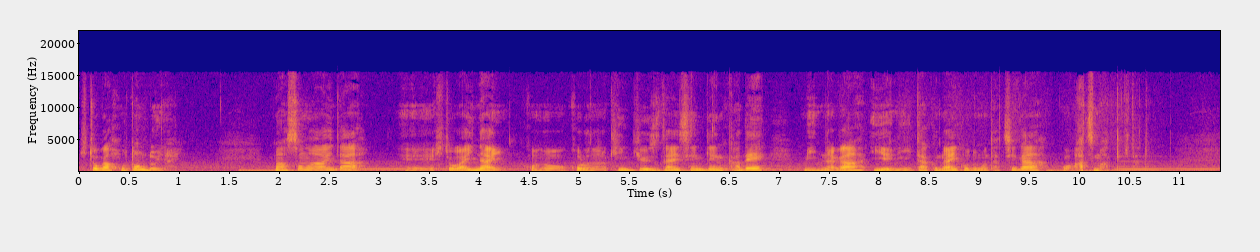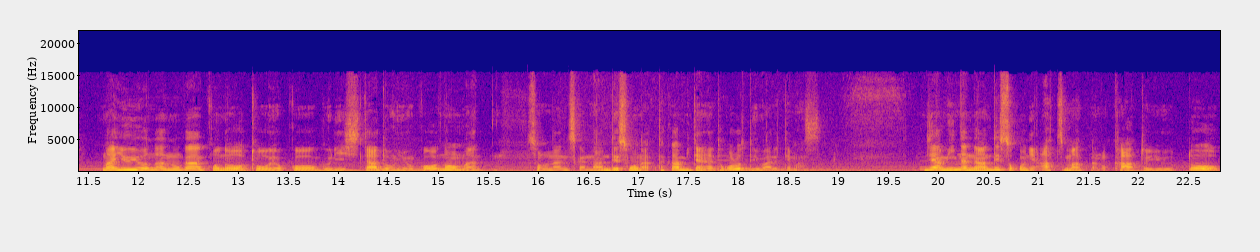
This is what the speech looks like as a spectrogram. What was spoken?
人がほとんどいない、まあ、その間、えー人がいないこのコロナの緊急事態宣言下でみんなが家にいたくない子どもたちがこう集まってきたと。まあ、いうようなのがこの東横グリ下ドン横のまあその何ですかなんでそうなったかみたいなところって言われてます。じゃあみんななんでそこに集まったのかというと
